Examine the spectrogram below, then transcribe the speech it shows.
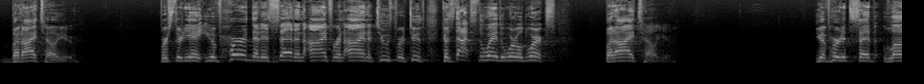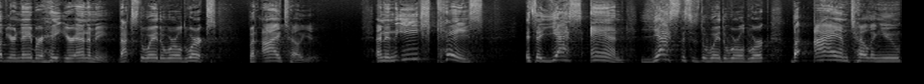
But I tell you. Verse 38 You have heard that it is said an eye for an eye and a tooth for a tooth, because that's the way the world works. But I tell you. You have heard it said, Love your neighbor, hate your enemy. That's the way the world works. But I tell you. And in each case, it's a yes and. Yes, this is the way the world works, but I am telling you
